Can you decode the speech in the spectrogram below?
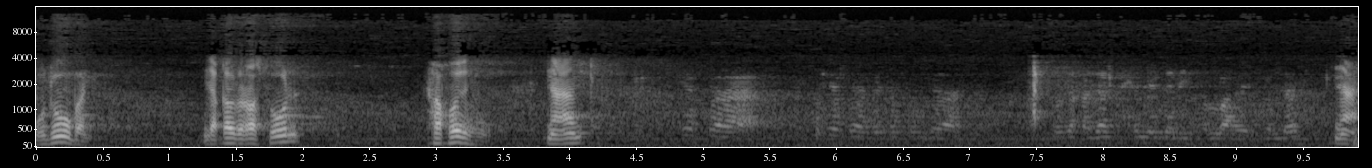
وجوبا لقول الرسول فخذه. نعم. نعم.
